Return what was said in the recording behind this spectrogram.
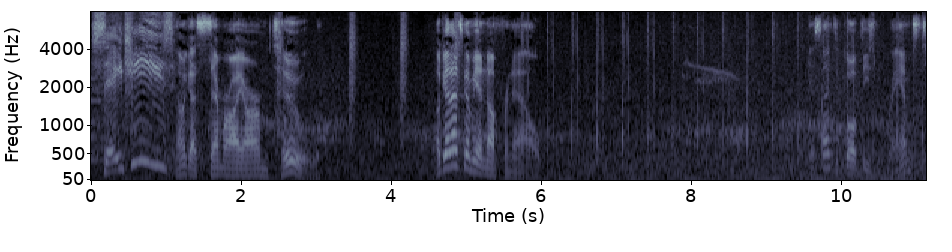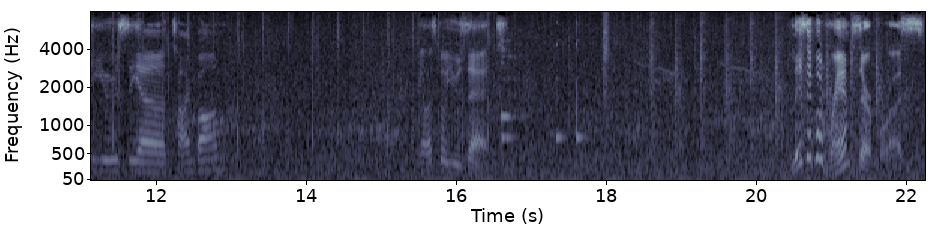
Say cheese. Now we got Samurai Arm too. Okay, that's gonna be enough for now. Guess I have to go up these ramps to use the uh, time bomb. Yeah, let's go use that. Least they put ramps there for us.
